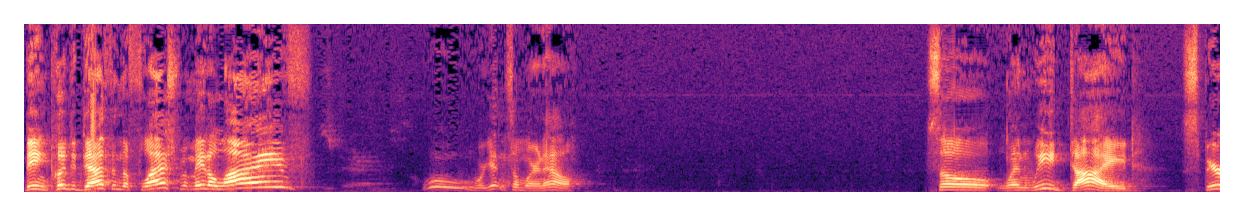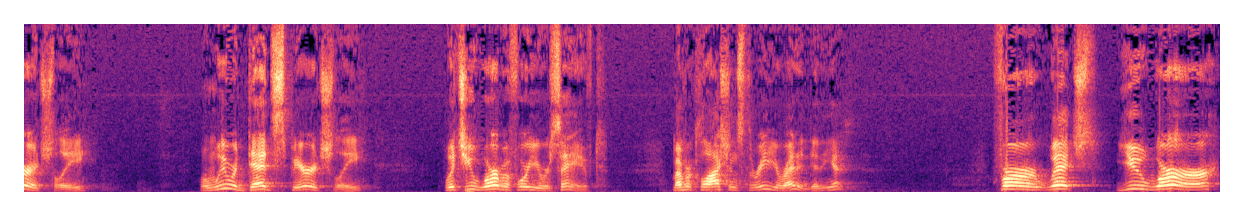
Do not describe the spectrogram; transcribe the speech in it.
Being put to death in the flesh, but made alive. Woo, we're getting somewhere now. So when we died spiritually, when we were dead spiritually, which you were before you were saved. Remember Colossians 3? You read it, didn't you? For which you were,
